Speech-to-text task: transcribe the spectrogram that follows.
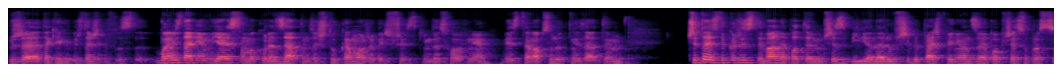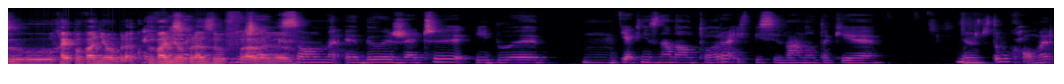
że tak jak, że też, moim zdaniem ja jestem akurat za tym, że sztuka może być wszystkim dosłownie. Jestem absolutnie za tym. Czy to jest wykorzystywane potem przez bilionerów, żeby prać pieniądze poprzez po prostu hypowanie, obra- kupywanie wiesz, jak- obrazów, Wiesz, ale... są, y, były rzeczy i były, mm, jak nie znano autora i wpisywano takie, nie wiem, czy to był Homer?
